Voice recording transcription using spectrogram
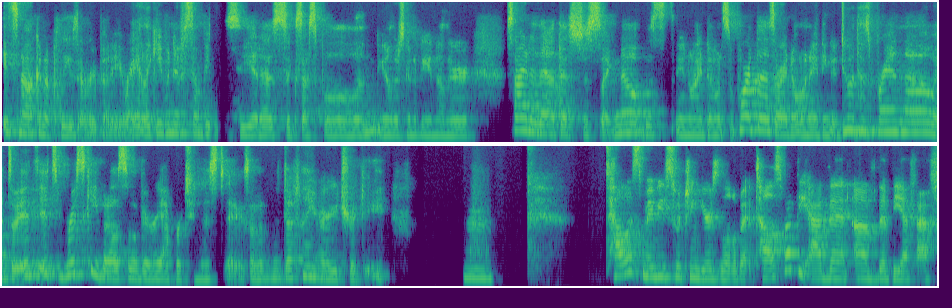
it's not going to please everybody, right? Like even if some people see it as successful and you know there's going to be another side of that that's just like no, this, you know I don't support this or I don't want anything to do with this brand now, and so it's it's risky but also very opportunistic. So definitely very tricky. Mm tell us, maybe switching gears a little bit, tell us about the advent of the BFF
